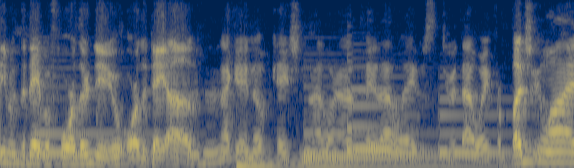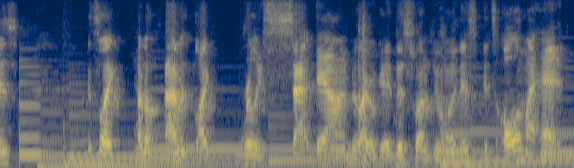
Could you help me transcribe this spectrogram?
even the day before they're due or the day of, Mhm. and I get a notification. I learn how to pay that way, just do it that way. For budgeting wise, it's like I don't, I haven't like really sat down and be like, okay, this is what I'm doing like this. It's all in my head.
